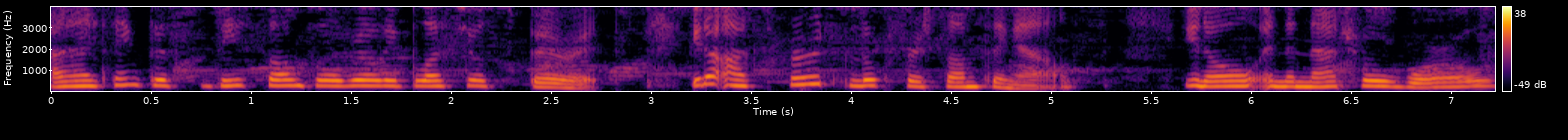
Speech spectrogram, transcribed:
And I think this these songs will really bless your spirit. You know, our spirits look for something else. You know, in the natural world,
